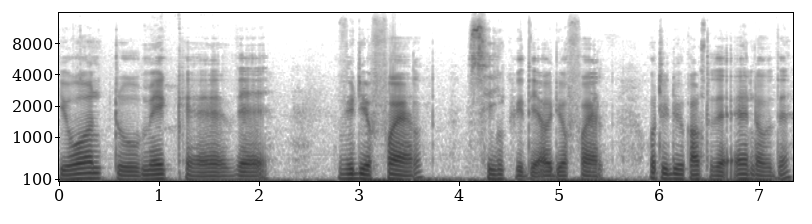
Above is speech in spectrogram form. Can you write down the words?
you want to make uh, the video file sync with the audio file what you do you come to the end of the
